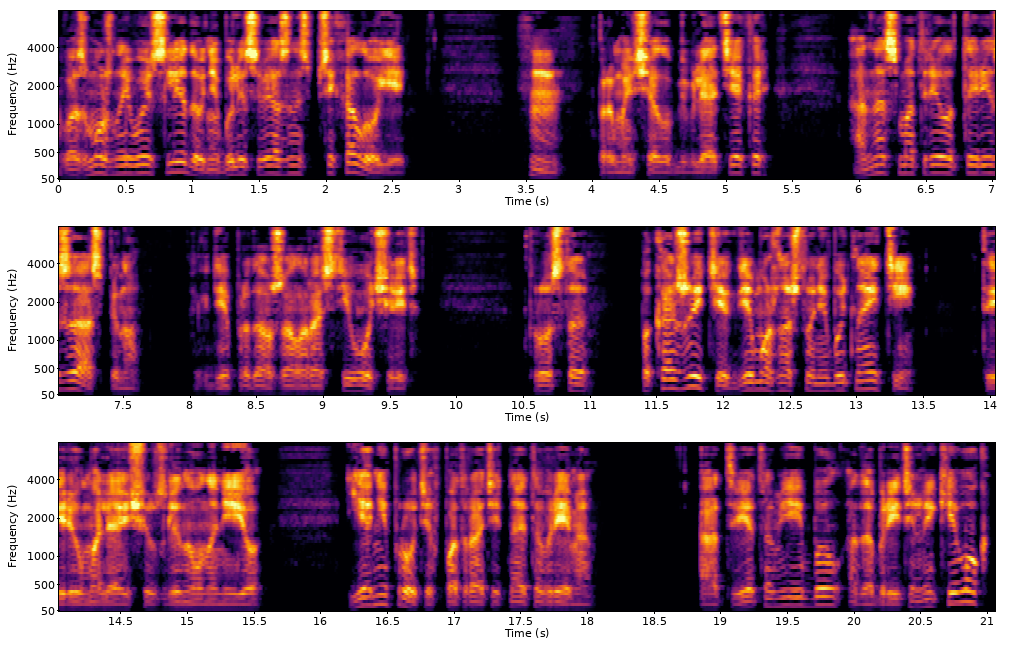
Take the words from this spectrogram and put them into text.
Возможно, его исследования были связаны с психологией. «Хм», — промычал библиотекарь. Она смотрела Терри за спину, где продолжала расти очередь. «Просто покажите, где можно что-нибудь найти». Терри умоляюще взглянул на нее. «Я не против потратить на это время». Ответом ей был одобрительный кивок.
